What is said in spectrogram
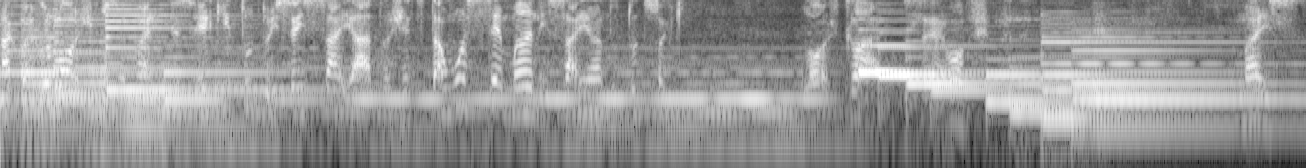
Agora, lógico, você vai dizer que tudo isso é ensaiado. A gente está uma semana ensaiando tudo isso aqui. Lógico, claro, isso é óbvio. Mas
